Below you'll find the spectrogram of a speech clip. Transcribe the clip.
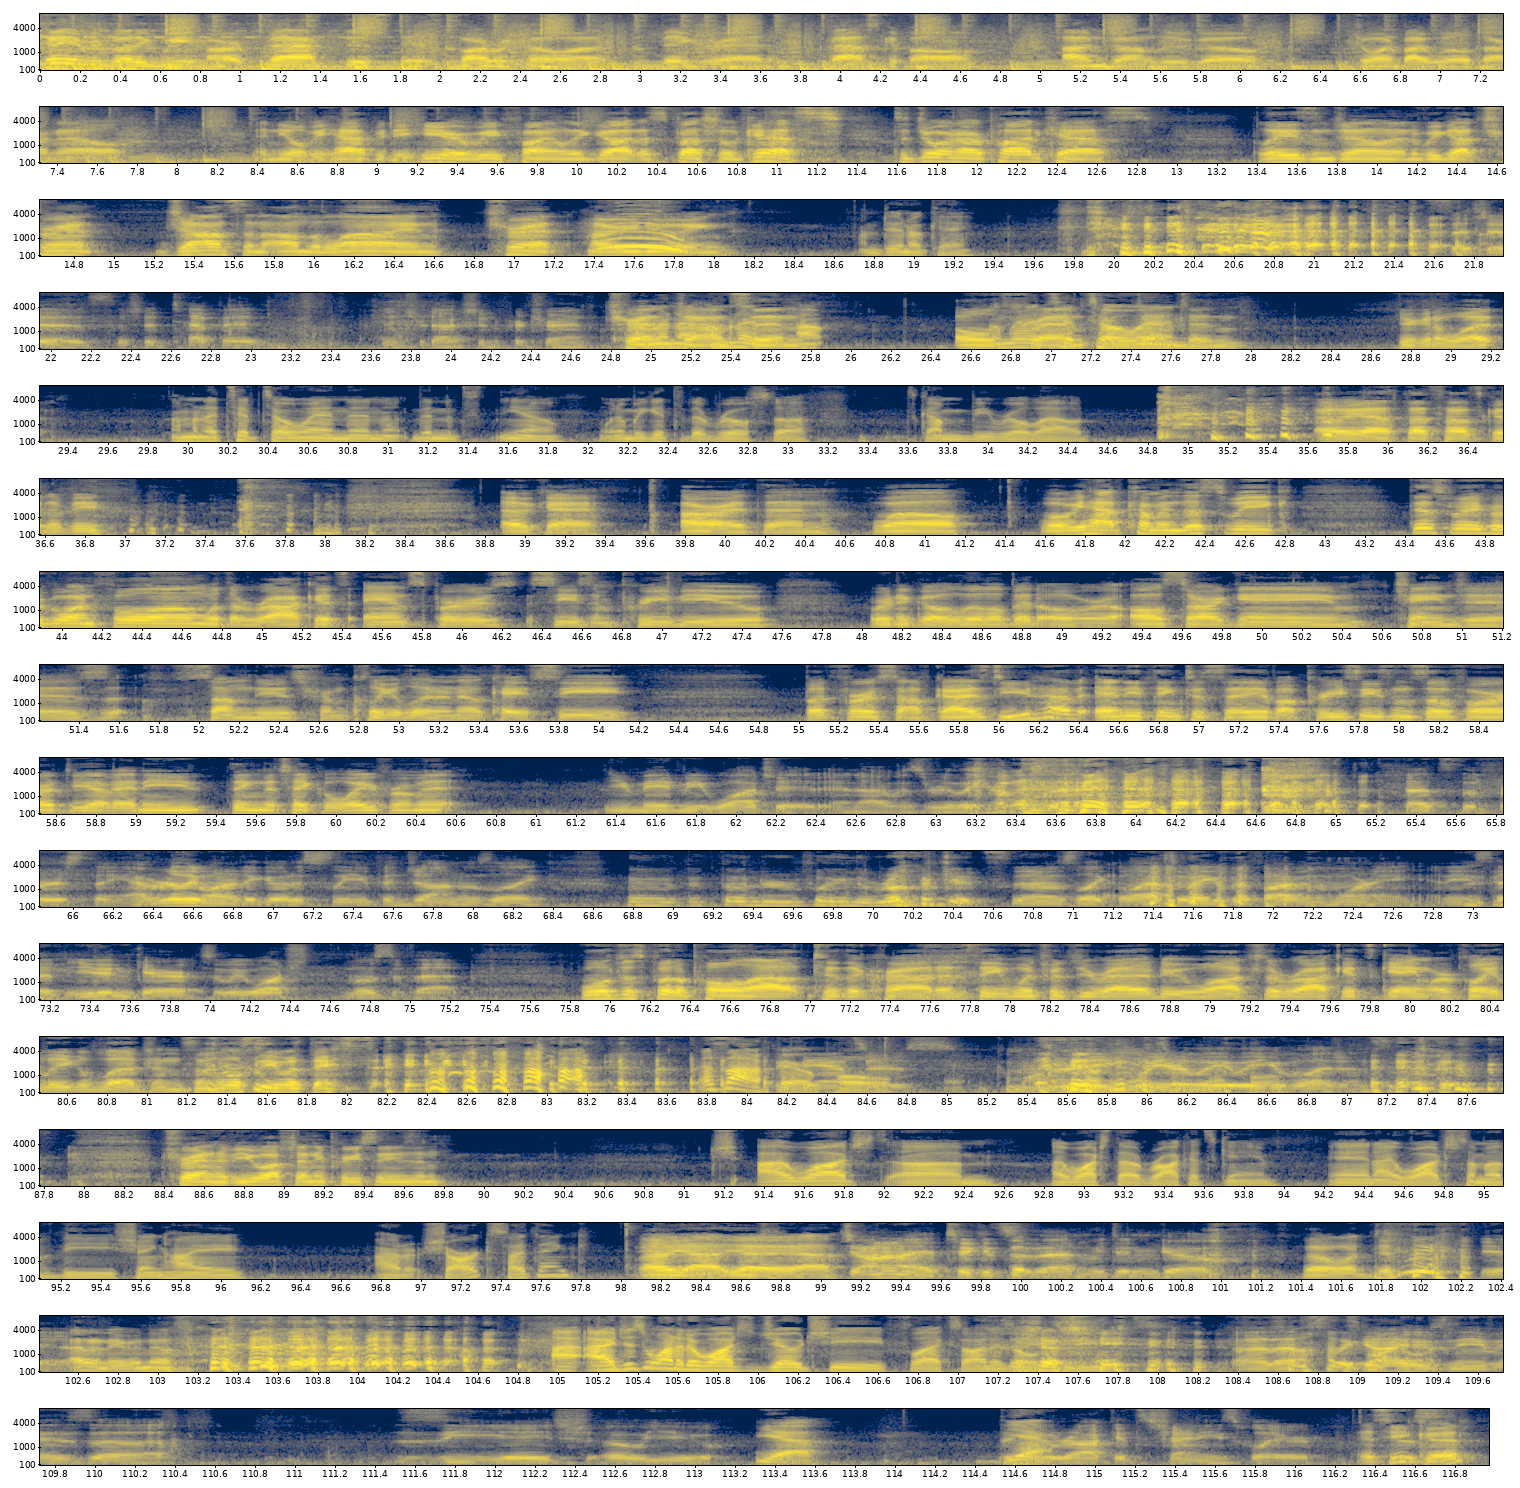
Hey everybody, we are back. This is Barbacoa Big Red Basketball. I'm John Lugo, joined by Will Darnell. And you'll be happy to hear we finally got a special guest to join our podcast. Ladies and gentlemen, we got Trent Johnson on the line. Trent, how are you doing? I'm doing okay. such a such a tepid introduction for Trent. Trent I'm gonna, I'm Johnson, gonna, I'm, old I'm friend from tiptoe in. Denton. You're gonna what? I'm gonna tiptoe in. Then, then it's you know when we get to the real stuff, it's gonna be real loud. Oh yeah, that's how it's gonna be. okay. All right then. Well, what we have coming this week. This week we're going full on with the Rockets and Spurs season preview. We're gonna go a little bit over All Star game changes, some news from Cleveland and OKC. But first off, guys, do you have anything to say about preseason so far? Do you have anything to take away from it? You made me watch it, and I was really upset. That's the first thing. I really wanted to go to sleep, and John was like, oh, "The Thunder are playing the Rockets," and I was like, "Well, I have to wake up at five in the morning." And he said he didn't care, so we watched most of that. We'll just put a poll out to the crowd and see which would you rather do: watch the Rockets game or play League of Legends, and we'll see what they say. That's not a fair The poll. answers Come on, you know pretty the answer to clearly League poll. of Legends. Trent, have you watched any preseason? I watched um I watched that Rockets game, and I watched some of the Shanghai Sharks. I think. Oh yeah, yeah, yeah. yeah. John and I had tickets to that, and we didn't go. No, what did we? yeah, I don't even know. I, I just wanted to watch Zhou Qi flex on his old teammates. Uh, that's the That's guy whose name is uh, Z H O U. yeah, The Yeah. new Rockets Chinese player. is he This- good?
